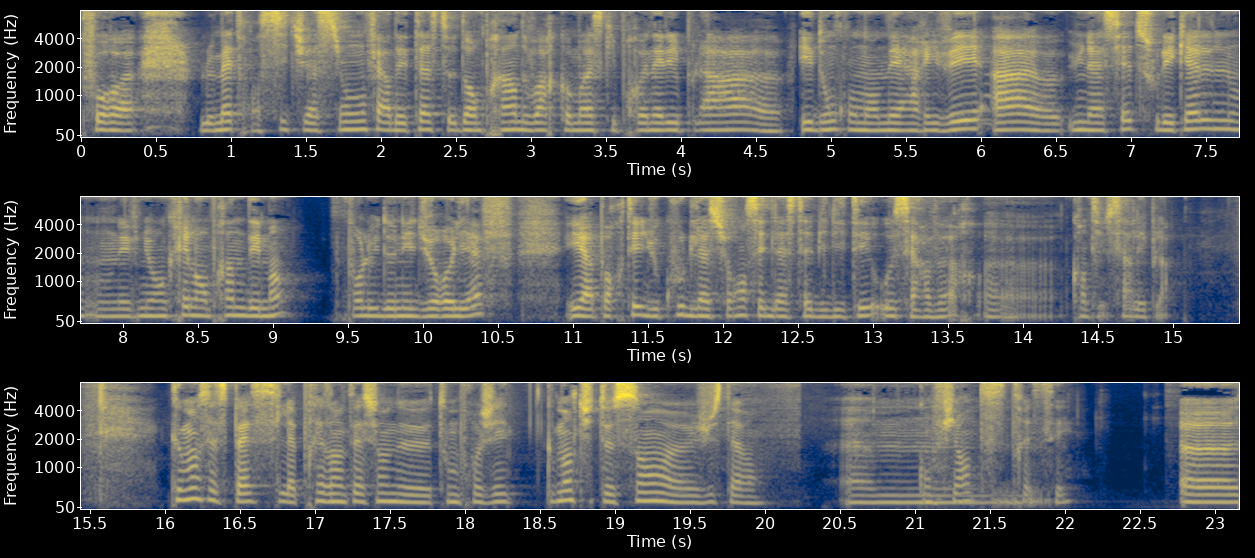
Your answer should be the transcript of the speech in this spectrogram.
pour euh, le mettre en situation, faire des tests d'empreinte, voir comment est-ce qu'il prenait les plats. euh. et donc on en est arrivé à une assiette sous lesquelles on est venu ancrer l'empreinte des mains pour lui donner du relief et apporter du coup de l'assurance et de la stabilité au serveur euh, quand il sert les plats. Comment ça se passe la présentation de ton projet? Comment tu te sens euh, juste avant? Euh, Confiante, stressée? euh,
